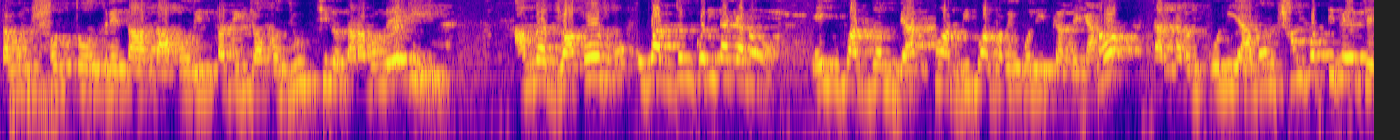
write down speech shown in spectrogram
তখন সত্য, ত্রেতা, দাপর ইত্যাদি যত যুগ ছিল, তারা বলল, "এ কি? আমরা যত উপার্জন করি না কেন এই উপার্জন ব্যর্থ আর বিফল হবে কলির কাছে। কেন? তার কারণ কলি এমন সম্পত্তি পেয়েছে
